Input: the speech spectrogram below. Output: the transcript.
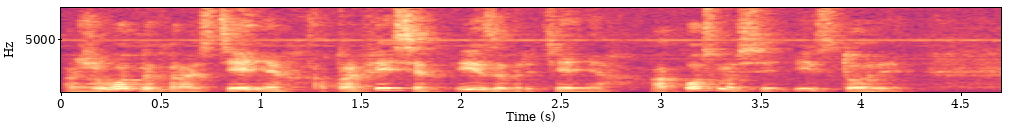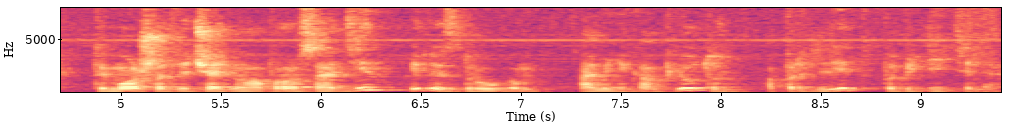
О животных и растениях, о профессиях и изобретениях, о космосе и истории. Ты можешь отвечать на вопросы один или с другом, а мини-компьютер определит победителя.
